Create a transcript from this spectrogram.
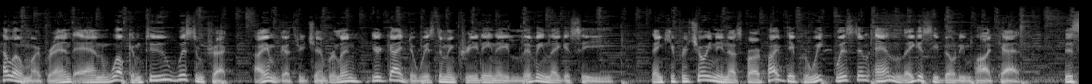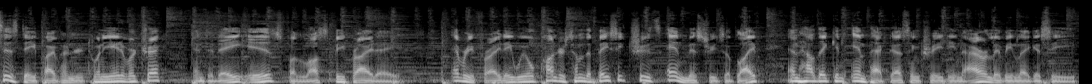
Hello, my friend, and welcome to Wisdom Trek. I am Guthrie Chamberlain, your guide to wisdom and creating a living legacy. Thank you for joining us for our five day per week wisdom and legacy building podcast. This is day 528 of our trek, and today is Philosophy Friday. Every Friday, we will ponder some of the basic truths and mysteries of life and how they can impact us in creating our living legacy.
